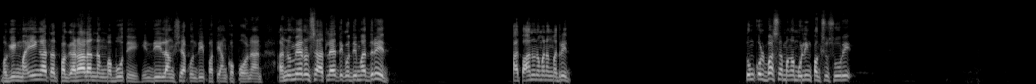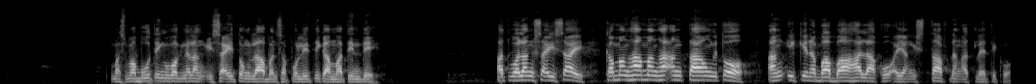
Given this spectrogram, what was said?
Maging maingat at pag-aralan ng mabuti, hindi lang siya kundi pati ang koponan. Ano meron sa Atletico de Madrid? At paano naman ang Madrid? Tungkol ba sa mga muling pagsusuri? Mas mabuting huwag na lang isa itong laban sa politika matindi. At walang saysay, kamangha-mangha ang taong ito, ang ikinababahala ko ay ang staff ng Atletico.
